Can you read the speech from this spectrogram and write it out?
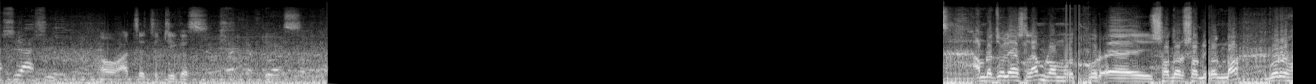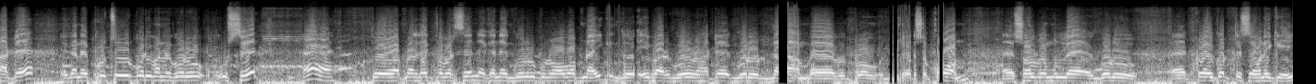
আশি আশি। ও আচ্ছা আচ্ছা ঠিক আছে। ঠিক আছে। আমরা চলে আসলাম রহমতপুর সদর সংলগ্ন গরুর হাটে। এখানে প্রচুর পরিমাণের গরু উঠছে। হ্যাঁ তো আপনারা দেখতে পাচ্ছেন, এখানে গরুর কোনো অভাব নাই, কিন্তু এবার গরুর হাটে গরুর দাম যথেষ্ট কম। স্বল্প মূল্যে গরু ক্রয় করতেছে অনেকেই,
